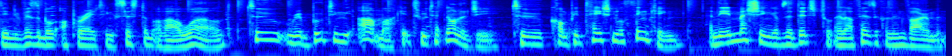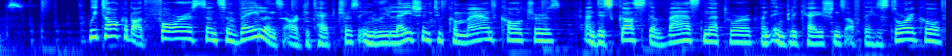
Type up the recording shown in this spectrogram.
the invisible operating system of our world, to rebooting the art market through technology, to computational thinking, and the enmeshing of the digital and our physical environments. We talk about forest and surveillance architectures in relation to command cultures and discuss the vast network and implications of the historical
